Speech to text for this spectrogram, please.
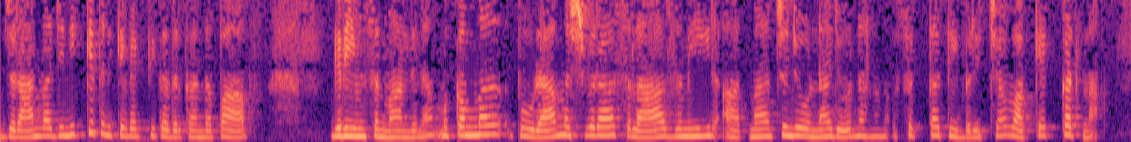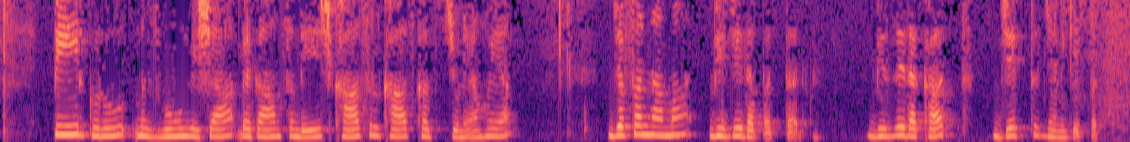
ਜਰਾਨਵਾਜੀ ਨਿੱਕੇ ਤੋਂ ਨਿੱਕੇ ਵਿਅਕਤੀ ਕਦਰ ਕਰਨ ਦਾ ਭਾਵ ਗਰੀਬ ਸਨਮਾਨ ਦੇਣਾ ਮੁਕੰਮਲ ਪੂਰਾ مشورہ ਸਲਾਹ ਜ਼ਮੀਰ ਆਤਮਾ ਝੰਜੋੜਨਾ ਜੋਰ ਨਾਲ ਉਤਸੁਕਤਾ ਤੀਬਰ ਇੱਛਾ ਵਾਕਿਆ ਘਟਨਾ ਪੀਰ ਗੁਰੂ ਮਜ਼ਮੂਨ ਵਿਸ਼ਾ ਬੇਗਾਮ ਸੰਦੇਸ਼ ਖਾਸ ਉਲ ਖਾਸ ਖਸ ਚੁਣਿਆ ਹੋਇਆ ਜਫਰਨਾਮਾ ਵਿਜੇ ਦਾ ਪੱਤਰ ਵਿਜੇ ਦਾ ਖਤ ਜਿੱਤ ਜਾਣੀ ਕਿ ਪੱਤਰ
